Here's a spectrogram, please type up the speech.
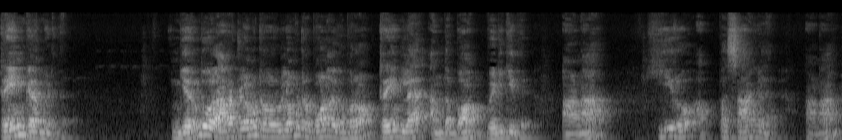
ட்ரெயின் கிளம்பிடுது. இங்கேருந்து ஒரு அரை கிலோமீட்டர் ஒரு கிலோமீட்டர் போனதுக்கு அப்புறம் ட்ரெயின்ல அந்த பாம்பு வெடிக்குது. ஆனா ஹீரோ அப்ப சாகல. ஆனா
